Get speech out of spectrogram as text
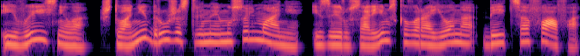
и выяснила, что они дружественные мусульмане из Иерусалимского района Бейт-Сафафа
